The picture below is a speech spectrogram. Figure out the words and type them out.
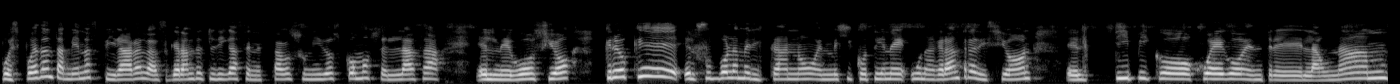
pues puedan también aspirar a las grandes ligas en Estados Unidos, cómo se enlaza el negocio. Creo que el fútbol americano en México tiene una gran tradición, el típico juego entre la UNAM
